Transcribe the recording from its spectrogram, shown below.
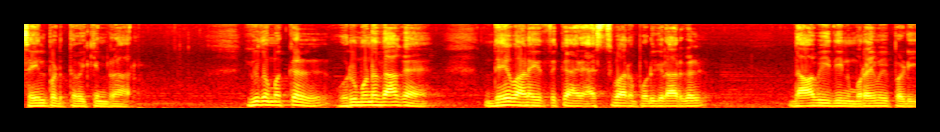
செயல்படுத்த வைக்கின்றார். யூத மக்கள் ஒருமனதாக தேவாலயத்துக்கு அஸ்திவாரம் போடுகிறார்கள். தாவீதின் முறைமைப்படி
